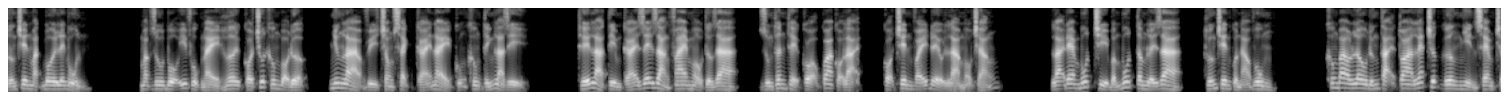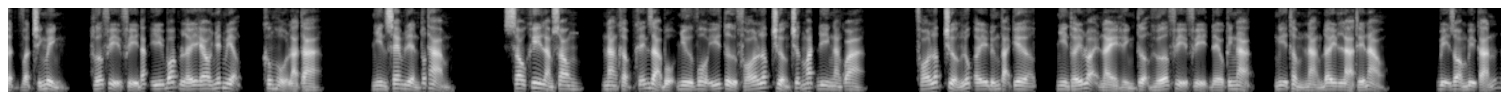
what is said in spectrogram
hướng trên mặt bôi lên bùn. Mặc dù bộ y phục này hơi có chút không bỏ được, nhưng là vì trong sạch cái này cũng không tính là gì. Thế là tìm cái dễ dàng phai màu tường ra, dùng thân thể cọ qua cọ lại, cọ trên váy đều là màu trắng. Lại đem bút chỉ bấm bút tâm lấy ra, hướng trên quần áo vung. Không bao lâu đứng tại toa lét trước gương nhìn xem chật vật chính mình, hứa phỉ phỉ đắc ý bóp lấy eo nhất miệng, không hổ là ta. Nhìn xem liền tốt thảm sau khi làm xong, nàng khập khẽnh giả bộ như vô ý từ phó lớp trưởng trước mắt đi ngang qua. Phó lớp trưởng lúc ấy đứng tại kia, nhìn thấy loại này hình tượng hứa phỉ phỉ đều kinh ngạc, nghĩ thầm nàng đây là thế nào? Bị dòm bị cắn.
